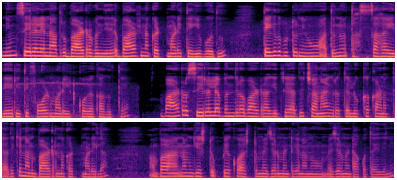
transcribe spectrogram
ನಿಮ್ಮ ಸೀರೆಯಲ್ಲಿ ಏನಾದರೂ ಬಾರ್ಡ್ರ್ ಬಂದಿದ್ದರೆ ಬಾರ್ಡ್ರನ್ನ ಕಟ್ ಮಾಡಿ ತೆಗಿಬೋದು. ತೆಗೆದುಬಿಟ್ಟು ನೀವು ಅದನ್ನು ಸಹ ಇದೇ ರೀತಿ ಫೋಲ್ಡ್ ಮಾಡಿ ಇಟ್ಕೋಬೇಕಾಗುತ್ತೆ. ಬಾರ್ಡ್ರ್ ಸೀರೆಲ್ಲೇ ಬಂದಿರೋ ಬಾರ್ಡ್ರ್ ಆಗಿದ್ದರೆ ಅದು ಚೆನ್ನಾಗಿರುತ್ತೆ ಲುಕ್ಕ ಕಾಣುತ್ತೆ. ಅದಕ್ಕೆ ನಾನು ಬಾರ್ಡ್ರನ್ನ ಕಟ್ ಮಾಡಿಲ್ಲ. ಬಾ, ನಮ್ಗೆ ಎಷ್ಟು ಬೇಕೋ ಅಷ್ಟು ಮೆಜರ್ಮೆಂಟ್ಗೆ ನಾನು ಮೆಜರ್ಮೆಂಟ್ ಹಾಕೋತಾ ಇದ್ದೀನಿ.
